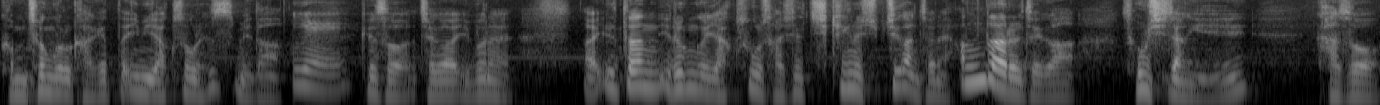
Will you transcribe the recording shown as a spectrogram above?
금천구를 가겠다 이미 약속을 했습니다. 예. 그래서 제가 이번에 아, 일단 이런 거 약속을 사실 지키기는 쉽지가 않잖아요. 한 달을 제가 서울시장이 가서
